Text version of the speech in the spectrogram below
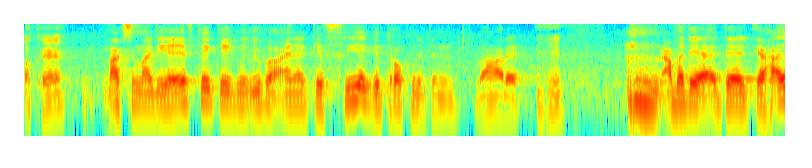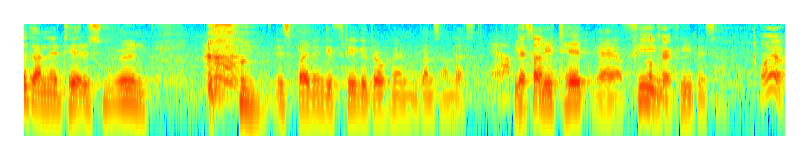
Okay. maximal die Hälfte gegenüber einer gefriergetrockneten Ware. Aber der, der Gehalt an ätherischen Ölen ist bei den gefriergetrockneten ganz anders. Ja. Die Besser? Qualität, ja, ja, viel, Okay. viel besser. Ah ja.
